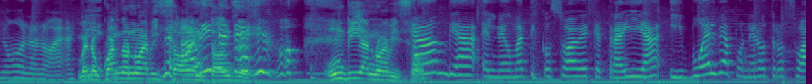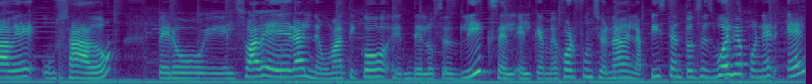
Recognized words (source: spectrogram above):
No, no, no. aquí- Bueno, ¿cuándo no avisó, entonces? Un día no avisó. Cambia el neumático suave que traía y vuelve a poner otro suave usado. Pero el suave era el neumático eh, de los slicks, el, el que mejor funcionaba en la pista. Entonces vuelve a poner él.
